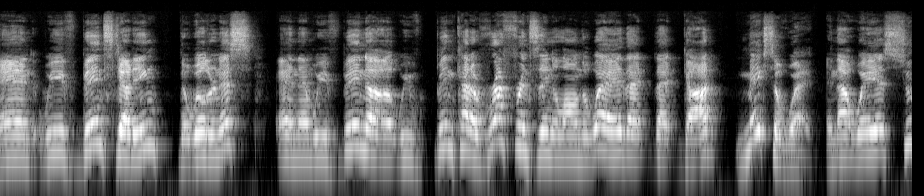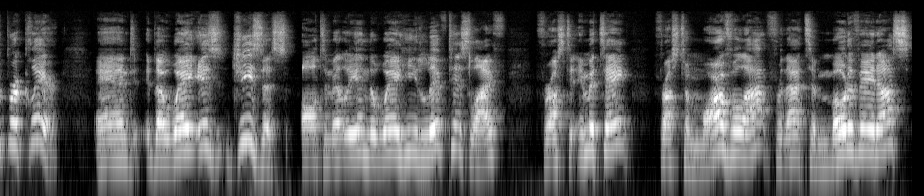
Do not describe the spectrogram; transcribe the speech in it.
And we've been studying the wilderness, and then we've been uh, we've been kind of referencing along the way that that God makes a way, and that way is super clear. And the way is Jesus ultimately, and the way He lived His life for us to imitate, for us to marvel at, for that to motivate us,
